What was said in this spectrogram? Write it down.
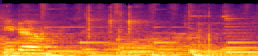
you do.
